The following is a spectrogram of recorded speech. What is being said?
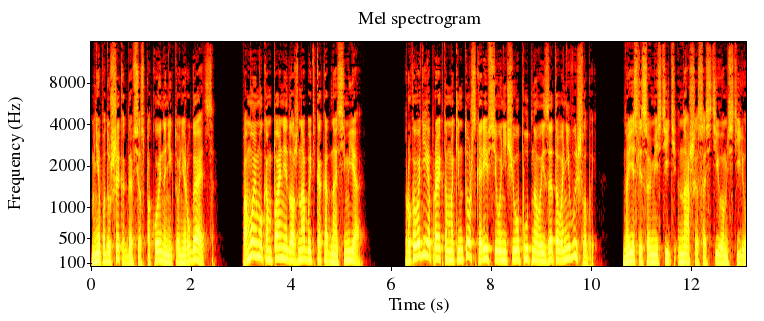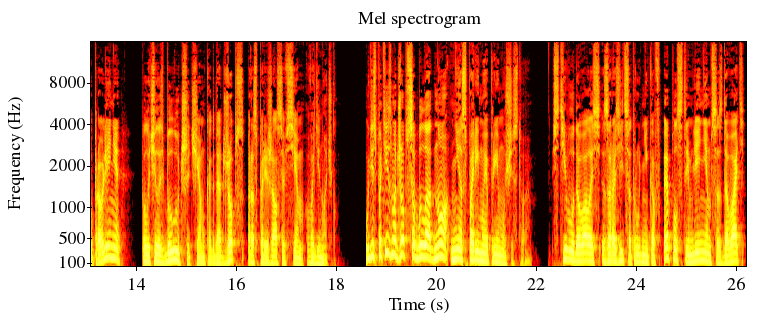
Мне по душе, когда все спокойно, никто не ругается. По-моему, компания должна быть как одна семья. Руководя проектом Macintosh, скорее всего, ничего путного из этого не вышло бы. Но если совместить наши со Стивом стили управления, получилось бы лучше, чем когда Джобс распоряжался всем в одиночку. У деспотизма Джобса было одно неоспоримое преимущество. Стиву удавалось заразить сотрудников Apple стремлением создавать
